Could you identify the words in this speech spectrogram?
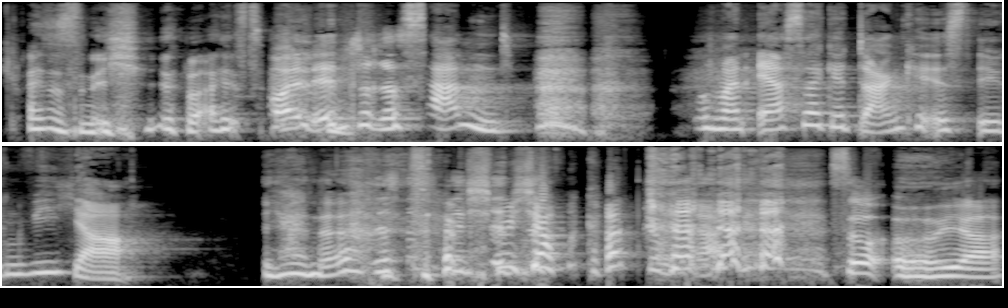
Ich weiß es nicht. Ich weiß. Voll interessant. Und mein erster Gedanke ist irgendwie ja. Ja, ne? Das, das habe ich mich auch gerade gefragt. so, oh ja,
